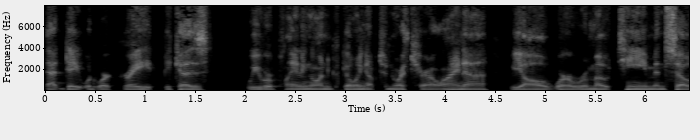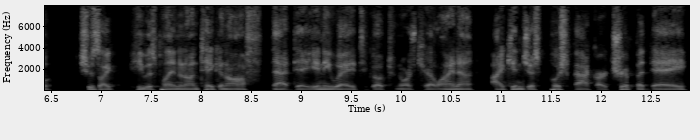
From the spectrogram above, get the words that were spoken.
that date would work great because we were planning on going up to North Carolina. We all were a remote team. And so she was like, he was planning on taking off that day anyway to go up to North Carolina. I can just push back our trip a day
